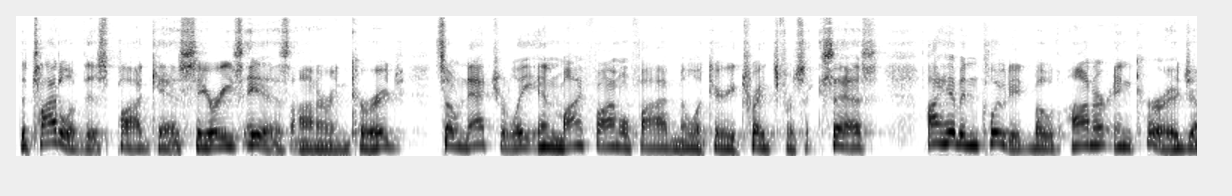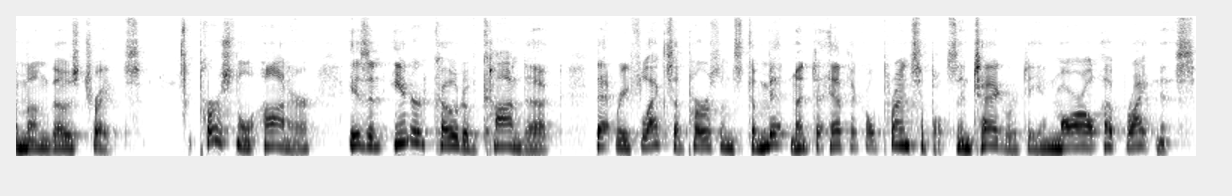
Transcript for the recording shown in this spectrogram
The title of this podcast series is Honor and Courage, so naturally, in my final five military traits for success, I have included both honor and courage among those traits. Personal honor is an inner code of conduct that reflects a person's commitment to ethical principles, integrity, and moral uprightness.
